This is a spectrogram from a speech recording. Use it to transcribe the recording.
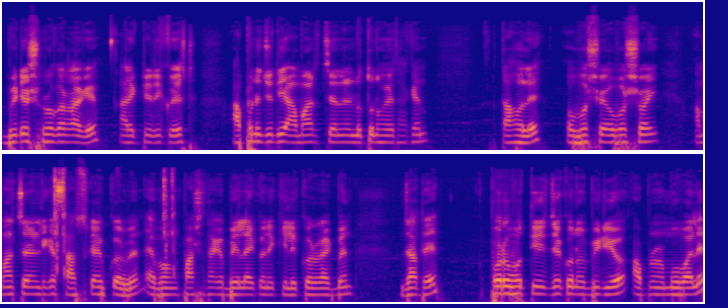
ভিডিও শুরু করার আগে আরেকটি রিকোয়েস্ট আপনি যদি আমার চ্যানেলে নতুন হয়ে থাকেন, তাহলে অবশ্যই অবশ্যই আমার চ্যানেলটিকে সাবস্ক্রাইব করবেন এবং পাশে থাকা বেল আইকনে ক্লিক করে রাখবেন, যাতে পরবর্তী যে কোনো ভিডিও আপনার মোবাইলে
